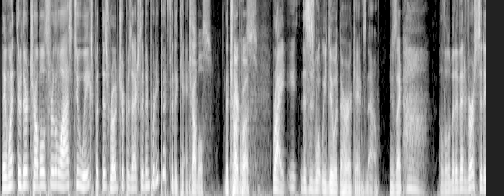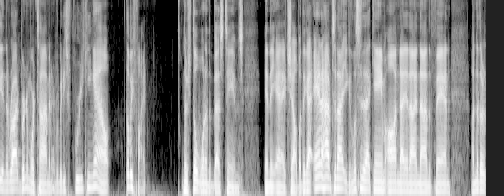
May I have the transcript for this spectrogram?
they went through their troubles for the last two weeks but this road trip has actually been pretty good for the Canes. Troubles. the troubles. right. This is what we do with the Hurricanes now. He's like ah, a little bit of adversity in the Rod Brind'Amour time and everybody's freaking out they'll be fine. They're still one of the best teams in the NHL. But they got Anaheim tonight. You can listen to that game on 99.9 The Fan. Another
